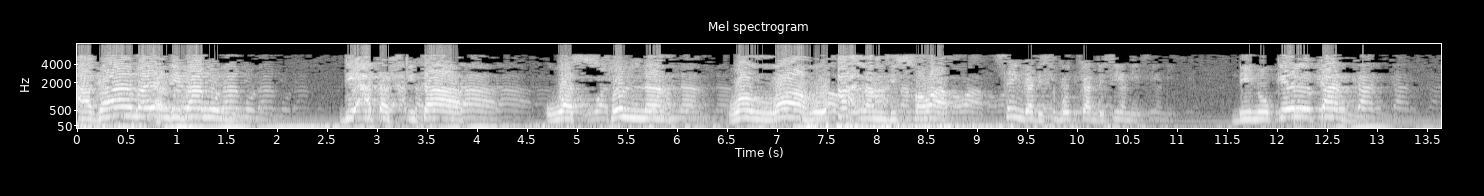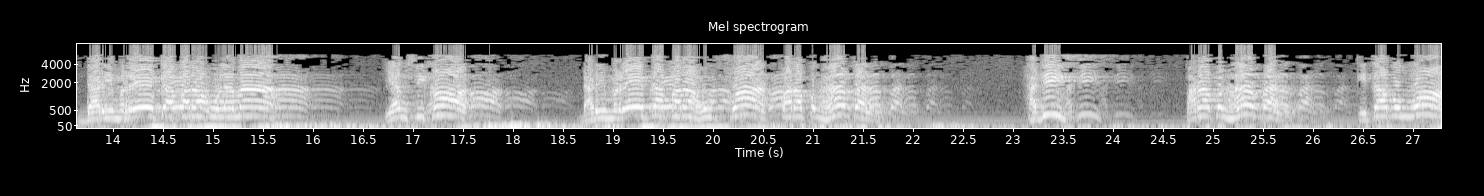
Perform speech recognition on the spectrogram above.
agama yang dibangun di atas kitab was sunnah wallahu a'lam bissawab. Sehingga disebutkan di sini. Dinukilkan dari mereka para ulama yang sikat dari mereka para hufaz para penghafal. Hadis para penghafal kitabullah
